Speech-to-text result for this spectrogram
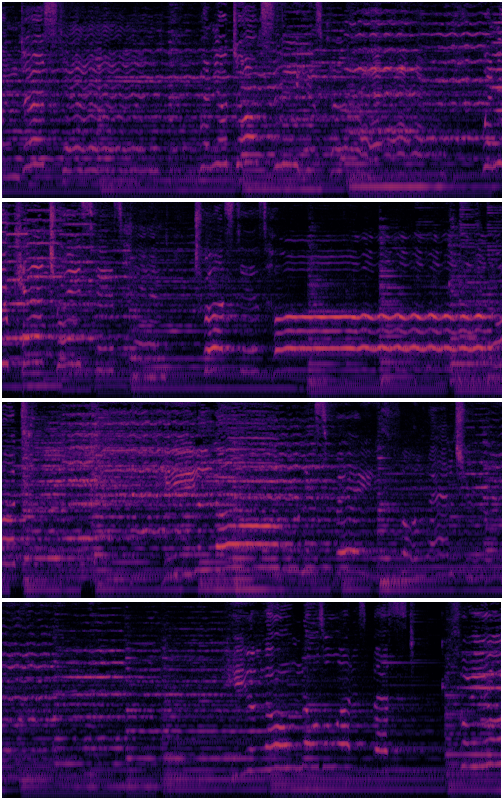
Understand, when you don't see his plan, when you can't trace his hand, trust his heart. He alone is faithful and true. He alone knows what is best for you.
